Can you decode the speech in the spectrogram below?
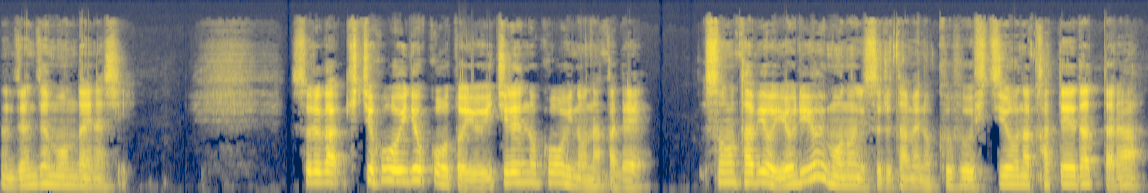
全然問題なし。それが基地方位旅行という一連の行為の中で、その旅をより良いものにするための工夫、必要な過程だったら、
